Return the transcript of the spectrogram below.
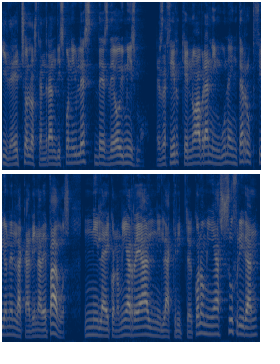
Y de hecho los tendrán disponibles desde hoy mismo. Es decir, que no habrá ninguna interrupción en la cadena de pagos. Ni la economía real ni la criptoeconomía sufrirán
